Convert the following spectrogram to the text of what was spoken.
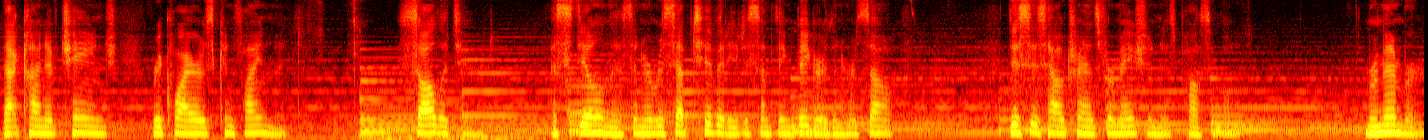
That kind of change requires confinement, solitude, a stillness and a receptivity to something bigger than herself. This is how transformation is possible. Remember,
